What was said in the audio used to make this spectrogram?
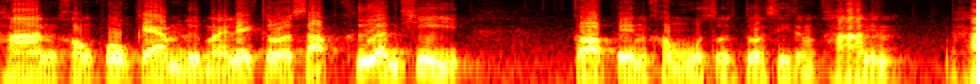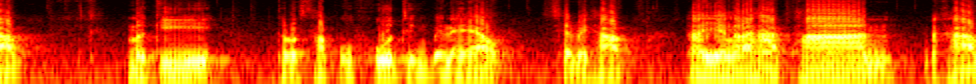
ผ่านของโปรแกรม หรือหมายเลขโทรศัพท์เคลื่อนที่ก็เป็นข้อมูลส่วนตัวที่สำคัญนะครับ เมื่อกี้โทรศัพท์ผมพูดถึงไปแล้วใช่ไหมครับอะอย่างรหัสผ่านนะครับ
